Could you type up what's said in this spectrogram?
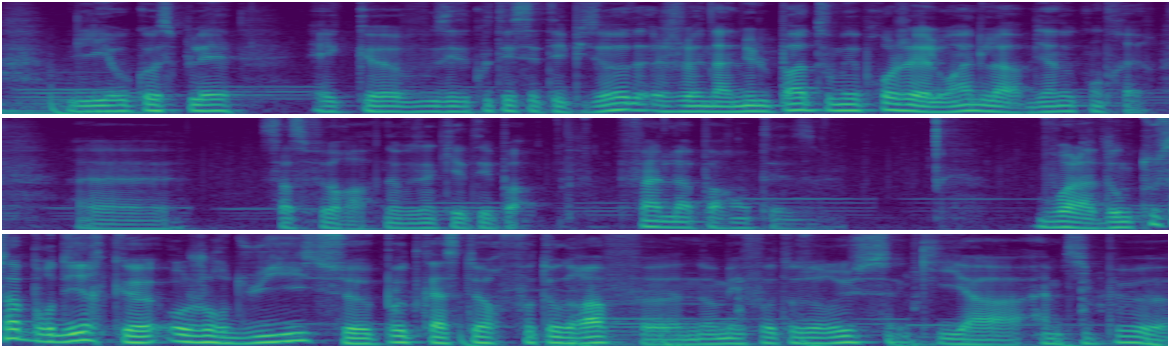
liés au cosplay et que vous écoutez cet épisode, je n'annule pas tous mes projets, loin de là, bien au contraire. Euh, ça se fera, ne vous inquiétez pas. Fin de la parenthèse. Voilà, donc tout ça pour dire qu'aujourd'hui, ce podcasteur photographe euh, nommé Photosaurus, qui a un petit peu euh,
